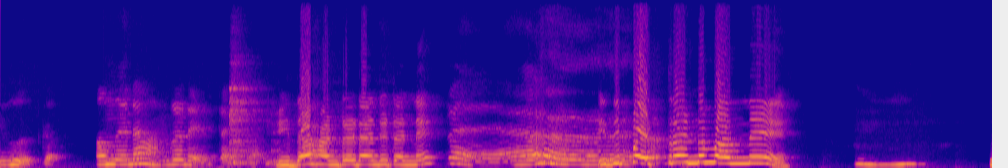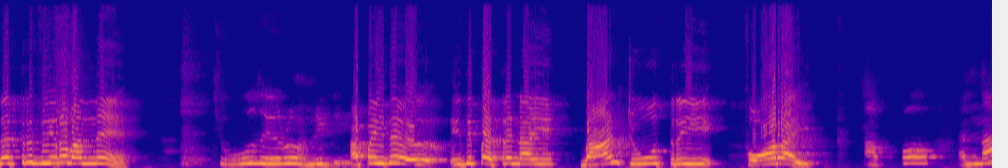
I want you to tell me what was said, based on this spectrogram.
ഇത് വെക്കുക ഇതാ ഹൺഡ്രഡ് ആൻഡ് ടെണ് ഇതിപ്പോ എത്ര എണ്ണം വന്നേ? ഇത് എത്ര സീറോ വന്നേ? അപ്പൊ ഇത് ഇതിപ്പോ എത്ര എണ്ണായി? വൺ ടു ത്രീ ഫോർ ആയി. അപ്പൊ എന്നാ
